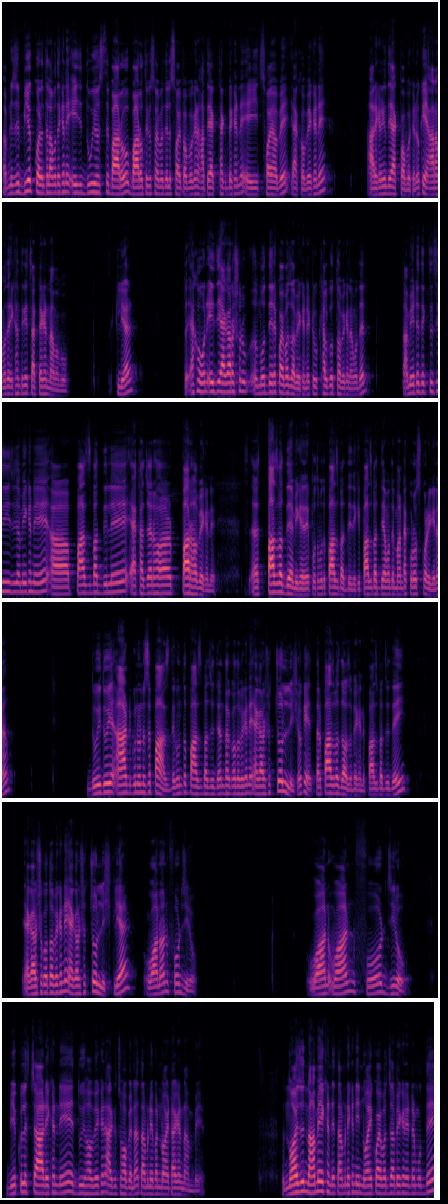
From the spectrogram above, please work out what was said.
আপনি যদি বিয়োগ করেন, তাহলে আমাদের এখানে এই যে দুই হচ্ছে বারো বারো থেকে ছয় বাদ দিলে ছয় পাবো। এখানে হাতে এক থাকবে এখানে, এই ছয় হবে, এক হবে এখানে, আর এখানে কিন্তু এক পাবো এখানে। ওকে আর আমাদের এখান থেকে চারটা এখানে নামাবো। ক্লিয়ার তো এখন এই যে এগারোশোর মধ্যে এটা কয়বার যাবে এখানে? একটু খেয়াল করতে হবে এখানে আমাদের। তো আমি এটা দেখতেছি যে আমি এখানে পাঁচ বাদ দিলে এক হাজার হওয়ার পার হবে এখানে। পাঁচ বাদ দিই আমি এখানে, প্রথমত পাঁচ বাদ দিয়ে দেখি পাঁচ বাদ দিয়ে আমাদের মানটা ক্রস করে কিনা। দুই দুই, আট গুণন হচ্ছে পাঁচ। দেখুন তো, পাঁচ যদি দেন তার কত হবে এখানে? এগারোশো চল্লিশ, ওকে? তার পাঁচ বাদ দেওয়া যাবে এখানে। পাঁচ যদি দেই, এগারোশো কত হবে এখানে? এগারোশো চল্লিশ clear one one four zero one one four zero বিয়ে করলে চার এখানে, দুই হবে এখানে, আর কিছু হবে না, তার মানে এবার নয়টা এখানে নামবে। তো নয় যদি নামে এখানে, তার মানে এখানে নয় কয়বার যাবে এখানে এটার মধ্যে?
